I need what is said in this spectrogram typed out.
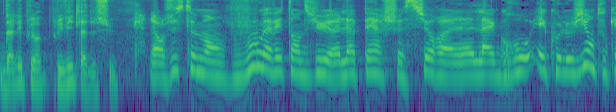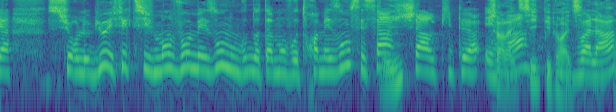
d'aller plus, vite là-dessus. Alors justement, vous m'avez tendu euh, la perche sur euh, l'agroécologie, en tout cas sur le bio. Effectivement, vos maisons, notamment vos trois maisons, c'est ça? Charles, Piper et Charles Heitzik, Piper Heitzik. Voilà.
